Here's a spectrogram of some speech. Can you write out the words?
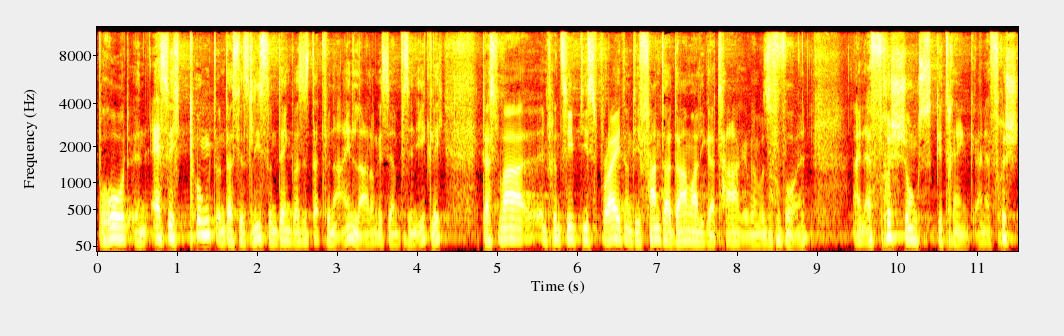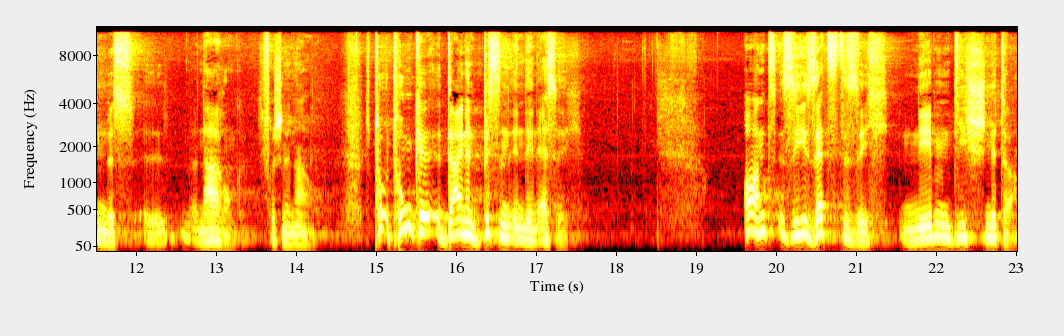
Brot in Essig tunkt und das jetzt liest und denkt, was ist das für eine Einladung? Ist ja ein bisschen eklig. Das war im Prinzip die Sprite und die Fanta damaliger Tage, wenn wir so wollen. Ein Erfrischungsgetränk, ein erfrischendes äh, Nahrung, frischende Nahrung. Tunke deinen Bissen in den Essig. Und sie setzte sich neben die Schnitter,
